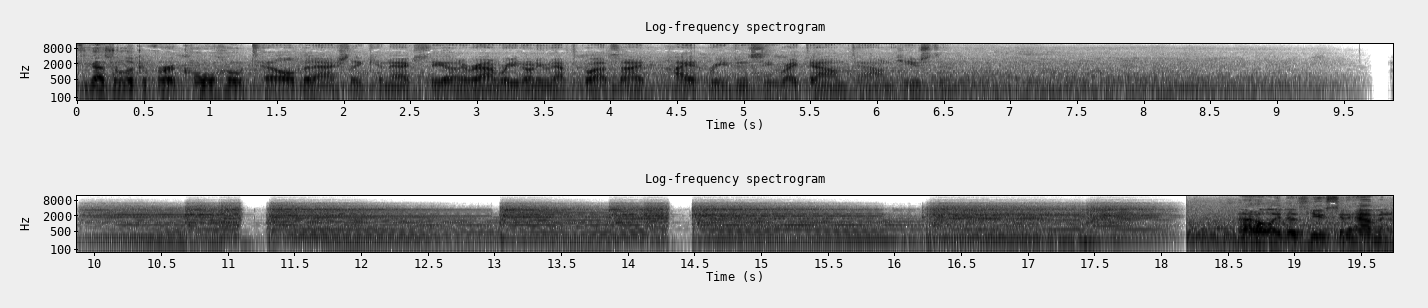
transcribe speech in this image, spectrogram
If you guys are looking for a cool hotel that actually connects the underground where you don't even have to go outside, Hyatt Regency right downtown Houston. Not only does Houston have an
